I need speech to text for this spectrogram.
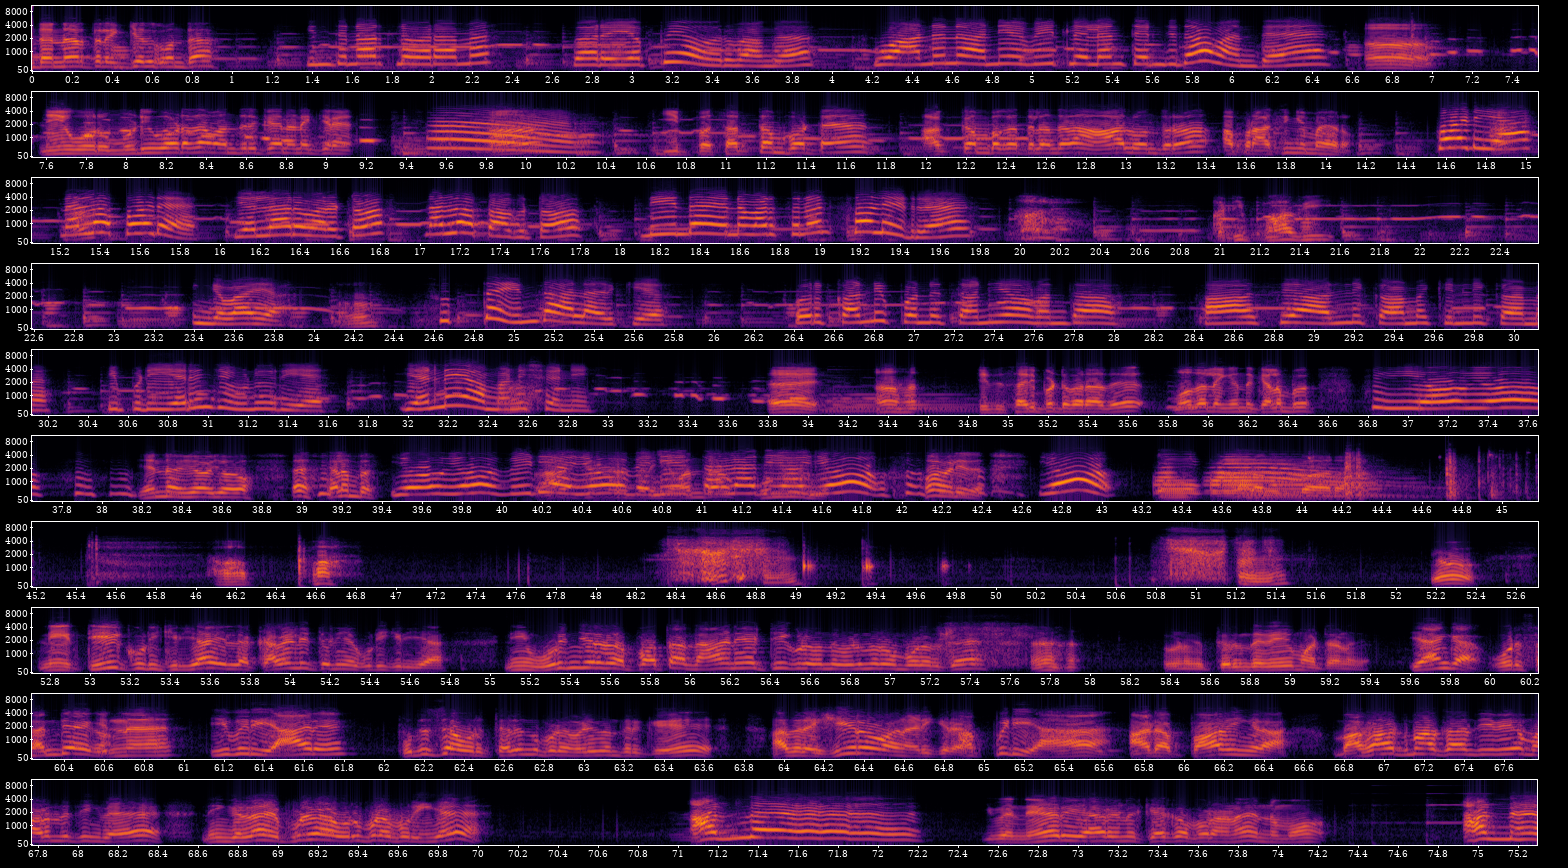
இந்த நேரத்துல இங்க எதுக்கு வந்த? இந்த நேரத்துல வராம? வேற எப்பயா வருவாங்க? உன் அண்ணனு அண்ணிய வீட்ல இல்லைன்னு தெரிஞ்சுதான் வந்தேன். ஆ, நீ ஒரு முடிவோட தான் வந்திருக்கேன்னு நினைக்கிறேன். ஆ? இப்ப சத்தம் போட்டேன் அக்கம் பக்கத்துல இருந்தா ஆள் வந்துரும் அப்புறம் அசிங்கமாயிரும். போடியா? நல்லா போடு. எல்லாரும் வரட்டும் நல்லா பாக்கட்டும் நீ தான் என்ன வர சொன்னு சொல்லிடுறேன். அடி பாவி. இங்க வாயா. ஆ? சுத்த இந்த ஆளா இருக்கிய. ஒரு கன்னி பொண்ணு தனியா வந்தா ஆசையா அள்ளிக்காம கிள்ளிக்காம இப்படி எரிஞ்சு விழுறியே என்னையா மனுஷன்? ஏய் இது சரிப்பட்டு வராது. முதல்ல இங்க இருந்து கிளம்பு. யோ யோ என்ன யோ கிளம்பு. யோ யோ விடியா வெளியே போ. அப்பா. யோ நீ டீ குடிக்கிறியா இல்ல கழனி தண்ணியா குடிக்கிறியா? நீ உறிஞ்சிறத பார்த்தா நானே டீ குடி வந்து விழுந்துரும் போல இருக்கேன் இவனுக்கு திருந்தவே மாட்டானுங்க. ஏங்க ஒரு சந்தேகம். என்ன? இவர் யாரு? புதுசா ஒரு தெலுங்கு படம் வெளிவந்திருக்கு. அதுல ஹீரோவா நடிக்கிற அப்படியா? அட பாவீங்களா. மகாத்மா காந்தியவே மறந்துட்டீங்களே. நீங்க எல்லாம் எப்படிடா உருப்பட போறீங்க? அண்ணே! இவன் நேரு யாருன்னு கேட்க போறானா என்னமோ? அண்ணே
